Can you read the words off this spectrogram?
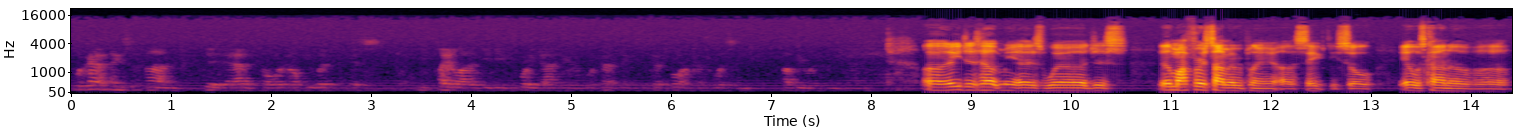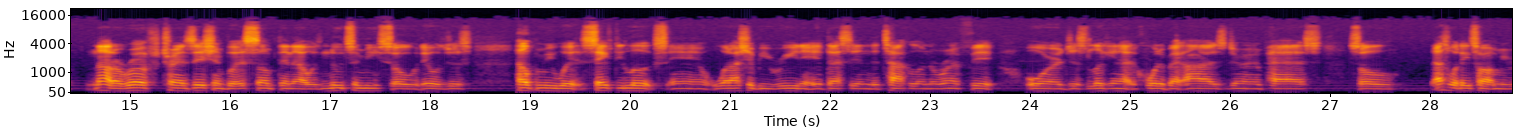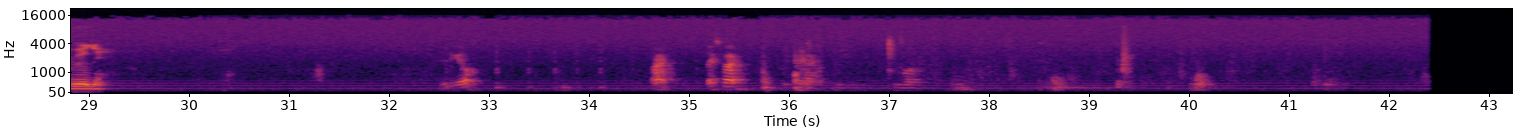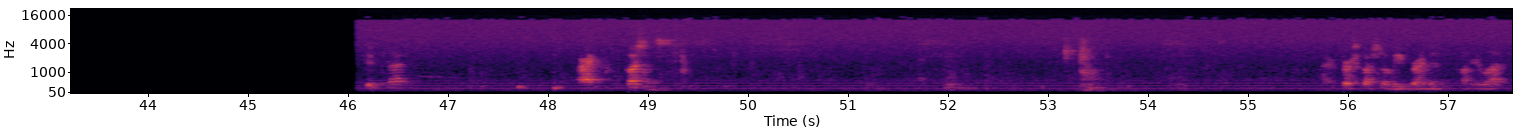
What kind of things, um, did Adam Fuller help you with, as you played a lot of DB before you got here, what kind of things did Coach Fuller and Coach Woodson help you with when you got here? Uh, they just helped me as well. Just it was my first time ever playing uh, safety, so it was kind of uh, not a rough transition, but it's something that was new to me. So they was just helping me with safety looks and what I should be reading if that's in the tackle and the run fit or just looking at the quarterback eyes during pass. So that's what they taught me really. Anything else? All right, thanks, Pat. Good for that. All right, questions? All right, first question will be Brendan on your left.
